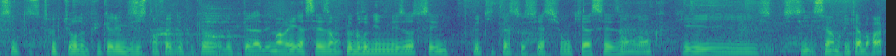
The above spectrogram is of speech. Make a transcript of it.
cette structure depuis qu'elle existe en fait, depuis qu'elle a démarré il y a 16 ans. Le grenier de Mésos c'est une petite association qui a 16 ans donc, c'est un bric-à-brac,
